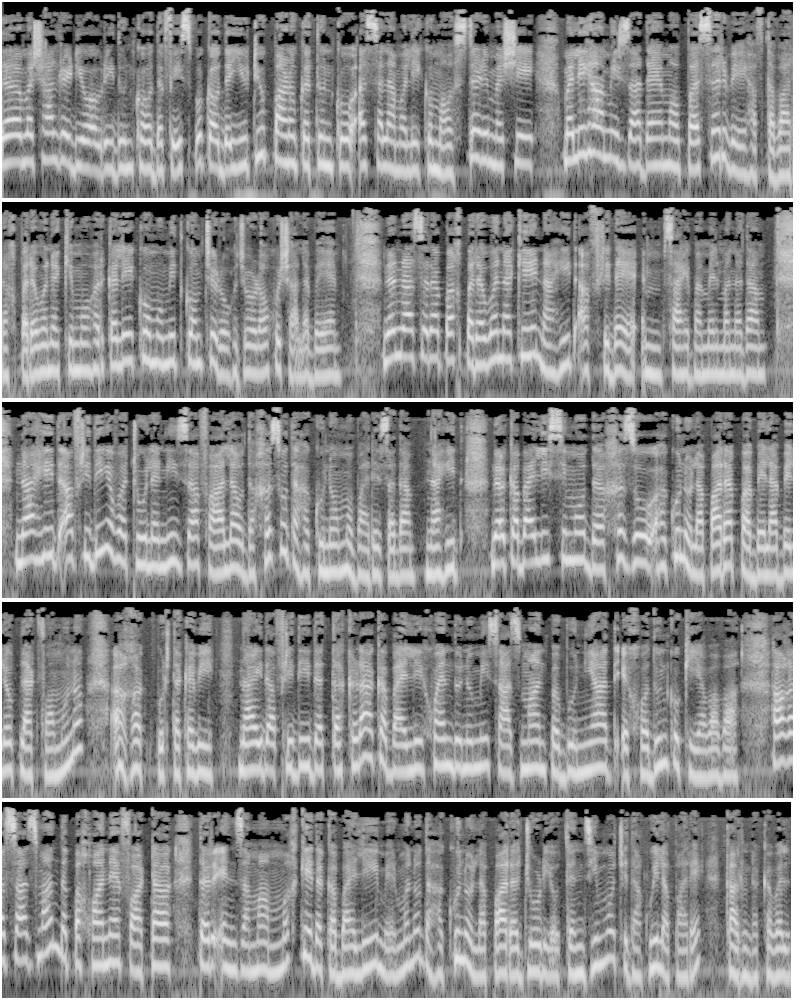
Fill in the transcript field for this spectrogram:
د مشال ریډیو اوریدونکو د فیسبوک او د یوټیوب پاڼو کتونکو السلام علیکم او ستړي مشي مليحه امیرزاده یم او په سروي هفتوار خبرونه کې مو هر کله کوم امید کوم چې روغ جوړ او خوشاله به یم نن را سره په خبرونه کې ناهید افریدی ام صاحب ملمنه ده ناهید افریدی یو ټولنیز فعال او د خزو د حقونو مبارزه ده ناهید د قبایلی سیمو د خزو حقونو لپاره په بیلابیلو پلیټ فارمونو غږ پورته کوي ناهید افریدي د تکړه قبایلي خویندو نومي سازمان په بنیاد ایښودونکو کې یوه وه. هغه سازمان د پخوانۍ فاټا تر انضمام مخکې د قبایلي مېرمنو د حقونو لپاره جوړ یو تنظیم و چې د هغوی لپاره یې کارونه کول.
